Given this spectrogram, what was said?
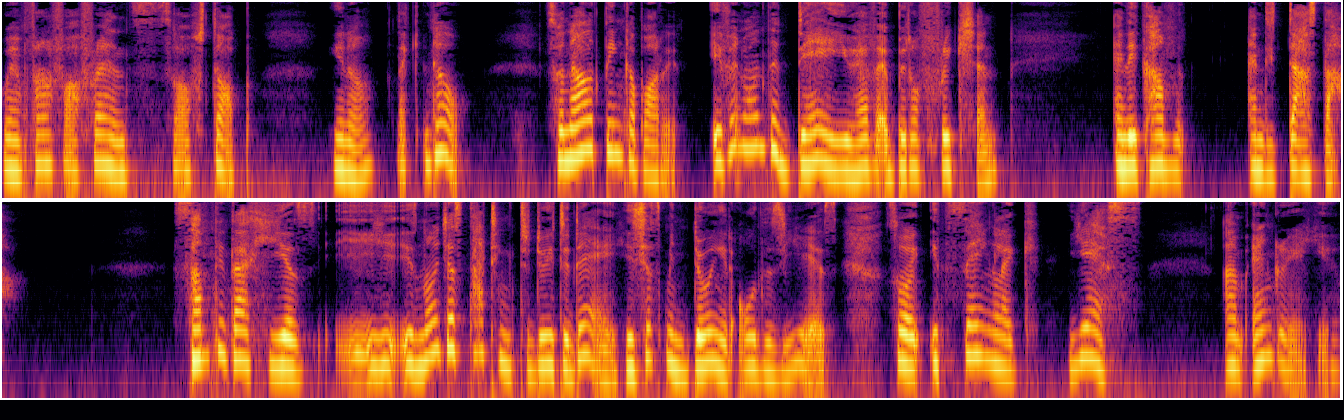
we're in front of our friends, so stop. You know, like no. So now think about it even on the day you have a bit of friction and it comes and he does that something that he is he is not just starting to do it today he's just been doing it all these years so it's saying like yes i'm angry at you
